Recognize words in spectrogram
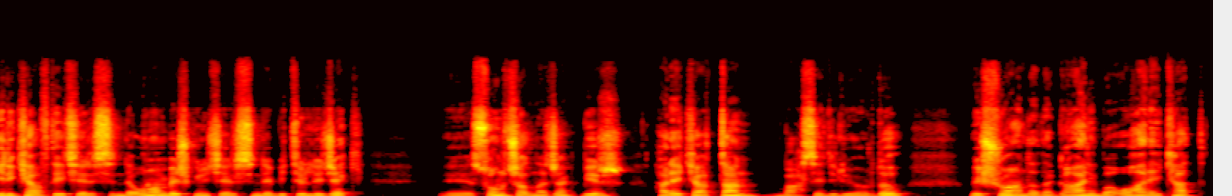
bir iki hafta içerisinde 10-15 gün içerisinde bitirilecek e, sonuç alınacak bir harekattan bahsediliyordu. Ve şu anda da galiba o harekat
